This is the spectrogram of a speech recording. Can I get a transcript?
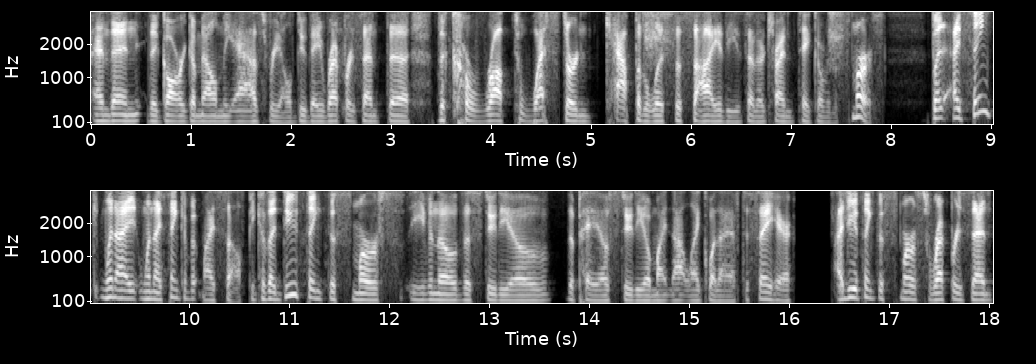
And then the Gargamel and the Azrael, do they represent the the corrupt Western capitalist societies that are trying to take over the Smurfs? But I think when I when I think of it myself, because I do think the Smurfs, even though the studio, the Peyo studio, might not like what I have to say here, I do think the Smurfs represent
